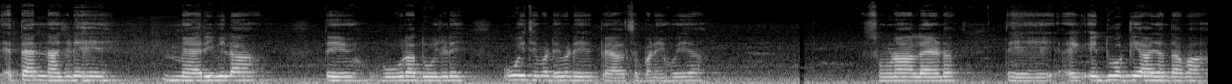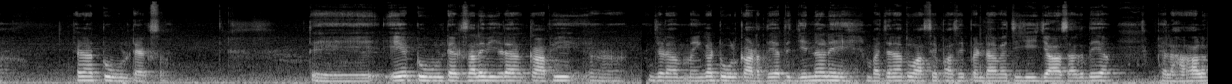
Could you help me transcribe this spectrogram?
ਤੇ ਤਿੰਨ ਆ ਜਿਹੜੇ ਇਹ ਮੈਰੀ ਵਿਲਾ ਤੇ ਹੋਰ ਆ ਦੋ ਜਿਹੜੇ, ਉਹ ਇੱਥੇ ਵੱਡੇ ਵੱਡੇ ਪੈਲਸ ਬਣੇ ਹੋਏ ਆ। ਸੋਨਾ ਲੈਂਡ ਤੇ ਇ- ਇਦੋਂ ਅੱਗੇ ਆ ਜਾਂਦਾ ਵਾ ਜਿਹੜਾ ਟੂਲ ਟੈਕਸ। ਤੇ ਇਹ ਟੂਲ ਟੈਕਸ ਵਾਲੇ ਵੀ ਜਿਹੜਾ ਕਾਫੀ ਜਿਹੜਾ ਮਹਿੰਗਾ ਟੂਲ ਕੱਟਦੇ ਆ ਤੇ ਜਿਨ੍ਹਾਂ ਨੇ ਬਚਨਾਂ ਤੋਂ ਆਸੇ-ਪਾਸੇ ਪਿੰਡਾਂ ਵਿੱਚ ਜੀ ਜਾ ਸਕਦੇ ਆ, ਫਿਲਹਾਲ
